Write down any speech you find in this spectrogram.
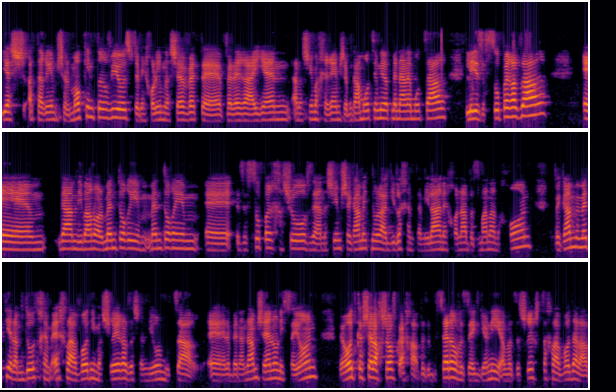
יש אתרים של mock interviews, שאתם יכולים לשבת uh, ולראיין אנשים אחרים שהם גם רוצים להיות מנהלי מוצר, לי זה סופר עזר. אמ, גם דיברנו על מנטורים, מנטורים אה, זה סופר חשוב, זה אנשים שגם ייתנו להגיד לכם את המילה הנכונה בזמן הנכון, וגם באמת ילמדו אתכם איך לעבוד עם השריר הזה של ניהול מוצר. אה, לבן אדם שאין לו ניסיון, מאוד קשה לחשוב ככה, וזה בסדר וזה הגיוני, אבל זה שריר שצריך לעבוד עליו.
